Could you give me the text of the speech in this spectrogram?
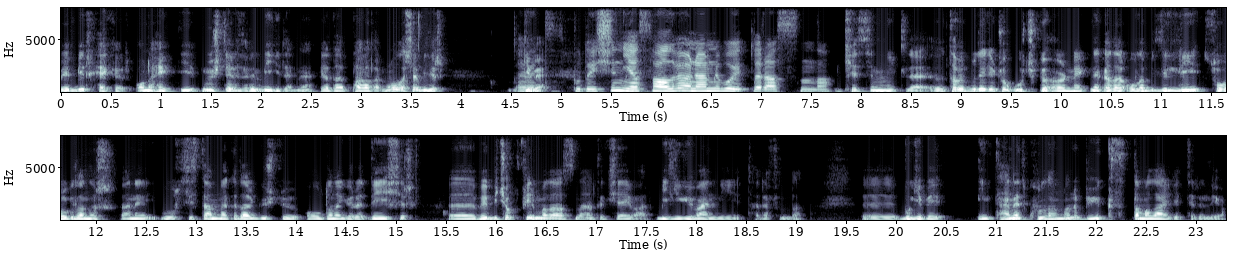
ve bir hacker onu hackleyip müşterilerin bilgilerine ya da paralarına ulaşabilir. Evet. Gibi. Bu da işin yasal ve önemli boyutları aslında. Kesinlikle. E, tabii bu dediğim çok uç bir örnek. Ne kadar olabilirliği sorgulanır. Hani bu sistem ne kadar güçlü olduğuna göre değişir. E, ve birçok firmada aslında artık şey var. Bilgi güvenliği tarafında. E, bu gibi internet kullanımlarına büyük kısıtlamalar getiriliyor.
